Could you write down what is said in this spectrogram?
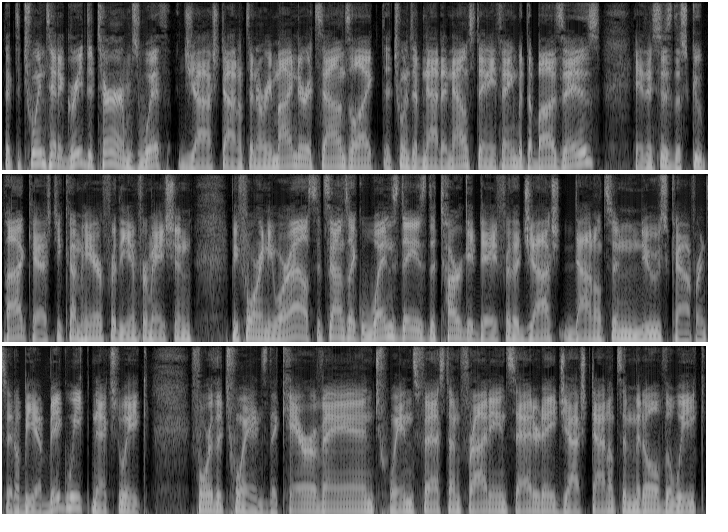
that the Twins had agreed to terms with Josh Donaldson. A reminder, it sounds like the Twins have not announced anything, but the buzz is, hey, this is the Scoop podcast. You come here for the information before anywhere else. It sounds like Wednesday is the target date for the Josh Donaldson news conference. It'll be a big week next week for the Twins. The Caravan, Twins Fest on Friday and Saturday, Josh Donaldson middle of the week.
